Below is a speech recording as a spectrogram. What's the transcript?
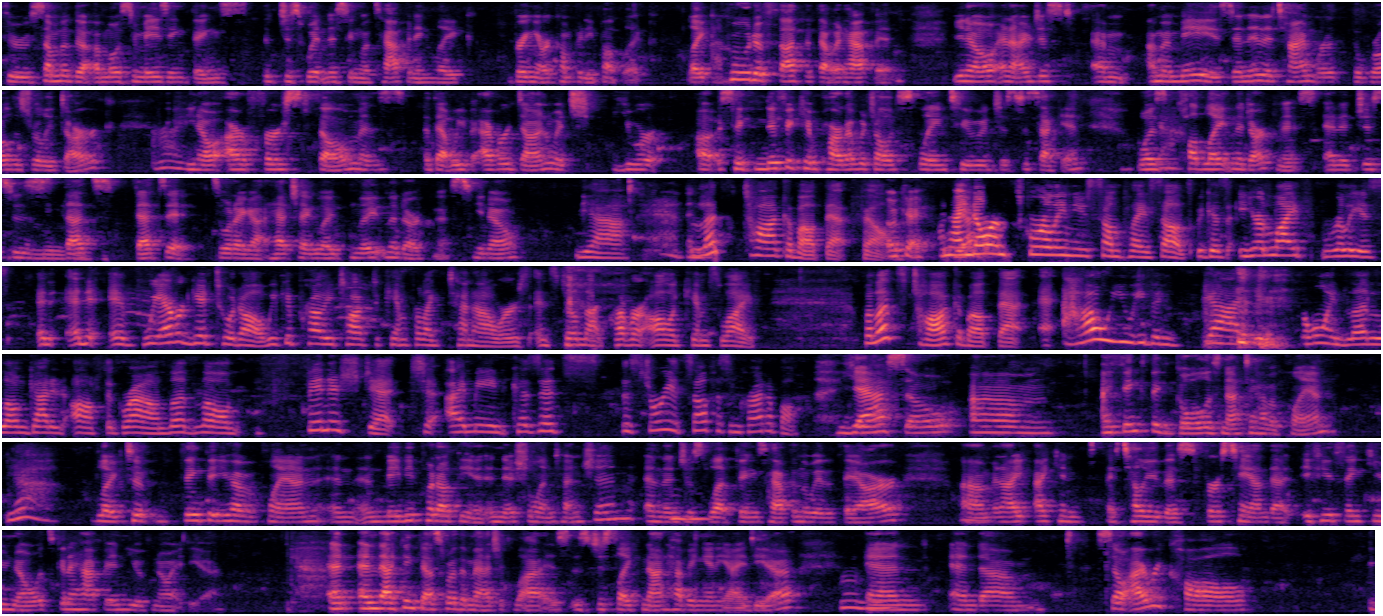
through some of the most amazing things, just witnessing what's happening, like bringing our company public. Like who would have thought that that would happen, you know? And I just am I'm amazed. And in a time where the world is really dark, right. you know, our first film is that we've ever done, which you were a significant part of, which I'll explain to in just a second, was yeah. called Light in the Darkness, and it just is Amazing. that's that's it. It's what I got. Hashtag Light, Light in the Darkness. You know. Yeah. And Let's talk about that film. Okay. And yeah. I know I'm squirreling you someplace else because your life really is and, and if we ever get to it all, we could probably talk to Kim for like 10 hours and still not cover all of Kim's life. But let's talk about that. How you even got it going, let alone got it off the ground, let alone finished it. I mean, because it's the story itself is incredible. Yeah. So um I think the goal is not to have a plan. Yeah. Like to think that you have a plan and, and maybe put out the initial intention and then mm-hmm. just let things happen the way that they are. Um, and I, I can I tell you this firsthand that if you think you know what's going to happen, you have no idea. And and I think that's where the magic lies is just like not having any idea. Mm-hmm. And and um, so I recall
